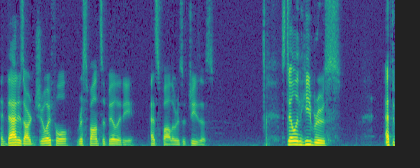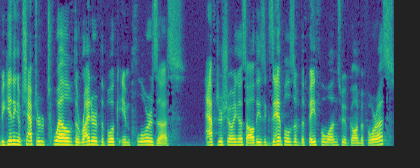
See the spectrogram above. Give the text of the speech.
And that is our joyful responsibility as followers of Jesus. Still in Hebrews, at the beginning of chapter 12, the writer of the book implores us, after showing us all these examples of the faithful ones who have gone before us,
